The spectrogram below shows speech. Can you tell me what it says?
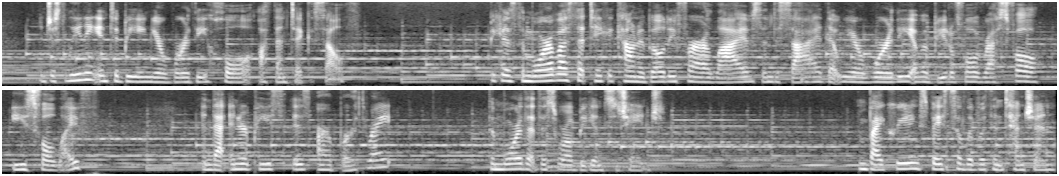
and just leaning into being your worthy, whole, authentic self. Because the more of us that take accountability for our lives and decide that we are worthy of a beautiful, restful, easeful life, and that inner peace is our birthright, the more that this world begins to change. And by creating space to live with intention,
